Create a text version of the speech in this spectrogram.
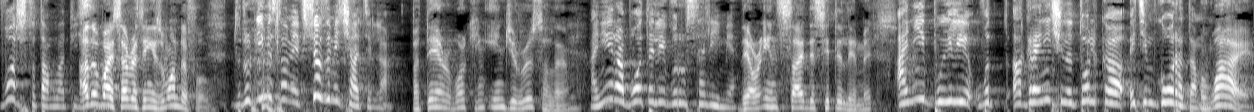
Вот что там написано. Otherwise, everything is wonderful. Другими словами, все замечательно. But they are working in Jerusalem. Они работали в Иерусалиме. They are inside the city limits. Они были вот ограничены только этим городом. Why?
